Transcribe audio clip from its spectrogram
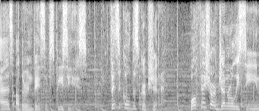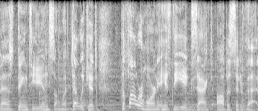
as other invasive species. Physical description While fish are generally seen as dainty and somewhat delicate, the flowerhorn is the exact opposite of that.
